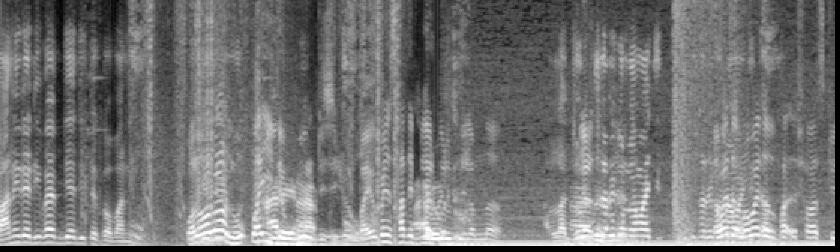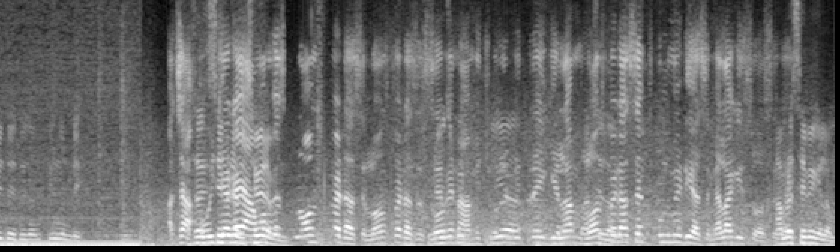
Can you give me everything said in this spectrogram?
বানিরে রিভাইভ দিয়ে দিতে কো বানি বলো বলো বলো ভাই এটা ভুল ডিসিশন ভাই ওপরে সাথে প্লেয়ার দিলাম না। আল্লাহ জোরে আরে। নামাই দিতে নামাই দাও নামাই দাও। ফার্স্ট দুই দুজন তিনজন দিই আচ্ছা আচ্ছা, ওই জায়গায় আমার কাছে লঞ্চ প্যাড আছে লঞ্চ প্যাড আছে Launch 7 pad আমি চলে ভিতরে গেলাম। আচ্ছা, লঞ্চ প্যাড আছে ফুল মেডি আছে মেলা কিছু আছে আমরা সেভে গেলাম।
